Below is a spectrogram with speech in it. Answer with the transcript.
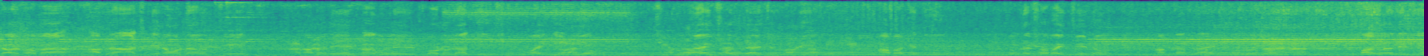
জয় বাবা, আমরা আজকে রওনা হচ্ছি আমাদের পাগলের বড় বড়নাথী শিশুভাইকে নিয়ে। শিশুভাই সঞ্জয় চৌধুরী, আমাকে তো তোমরা সবাই চেনো। আমরা প্রায় ষোলো জন বাংলাদেশে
